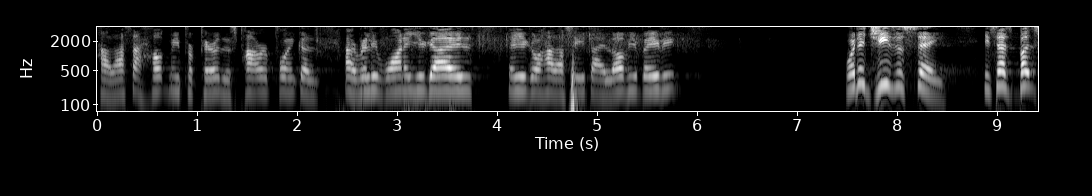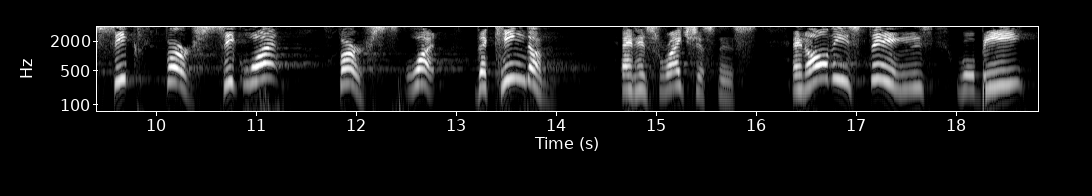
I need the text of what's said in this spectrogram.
Hadassah helped me prepare this PowerPoint because I really wanted you guys. There you go, Hadassita. I love you, baby. What did Jesus say? He says, but seek first. Seek what? First. What? The kingdom and his righteousness and all these things will be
